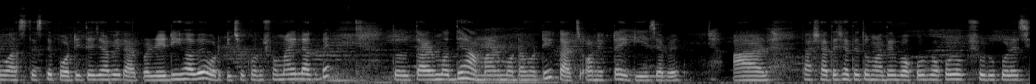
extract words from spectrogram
ও আস্তে আস্তে পটিতে যাবে, তারপর রেডি হবে, ওর কিছুক্ষণ সময় লাগবে। তো তার মধ্যে আমার মোটামুটি কাজ অনেকটা এগিয়ে যাবে। আর তার সাথে সাথে তোমাদের বকর বকর শুরু করেছি,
